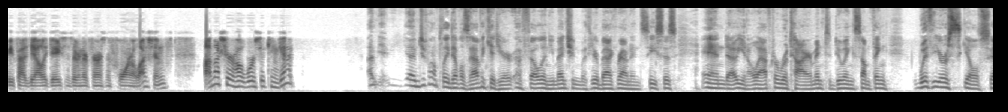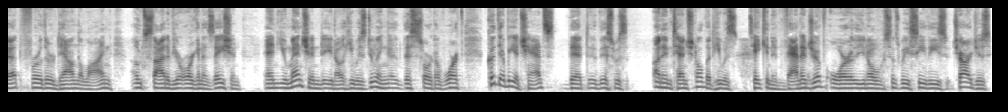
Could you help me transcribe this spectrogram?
We've had the allegations of interference in foreign elections. I'm not sure how worse it can get. I just want to play devil's advocate here, uh, Phil. And you mentioned with your background in CSIS, and uh, you know, after retirement, to doing something with your skill set further down the line outside of your organization. And you mentioned, you know, he was doing this sort of work. Could there be a chance that this was unintentional, that he was taken advantage of, or you know, since we see these charges,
